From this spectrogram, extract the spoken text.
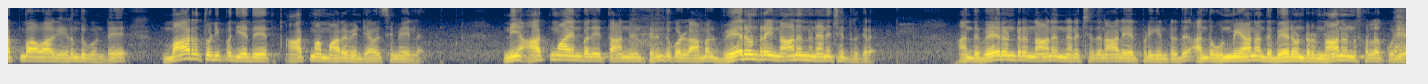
ஆத்மாவாக இருந்து கொண்டு மாற துடிப்பது எது? ஆத்மா மாற வேண்டிய அவசியமே இல்லை. நீ ஆத்மா என்பதை தான் தெரிந்து கொள்ளாமல் வேறொன்றை நானுன்னு நினச்சிட்டு இருக்கிற. அந்த வேறொன்று நானுன்னு நினச்சதுனால ஏற்படுகின்றது அந்த உண்மையான அந்த வேறொன்று நானுன்னு சொல்லக்கூடிய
